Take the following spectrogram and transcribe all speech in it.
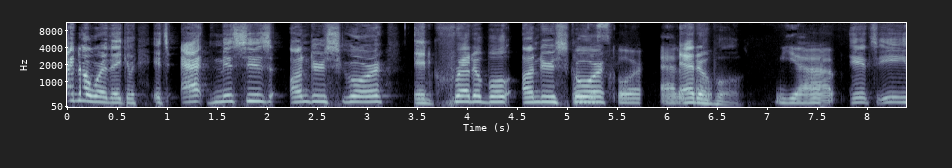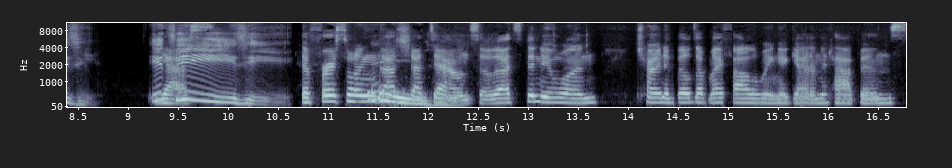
I know where they can. It's at Mrs. underscore incredible underscore Underscore edible. edible. Yeah. It's easy. It's Yes. easy. The first one got shut down, so that's the new one. Trying to build up my following again. It happens.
